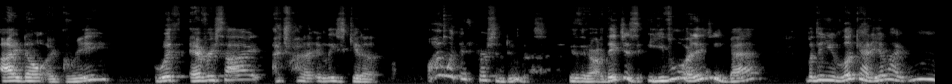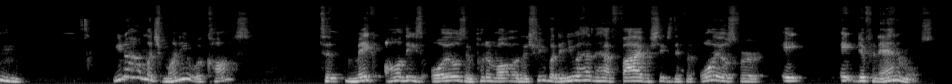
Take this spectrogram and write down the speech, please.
I don't agree with every side, I try to at least get a why would this person do this? Is are they just evil? Are they just bad? But then you look at it, you're like, hmm, you know how much money it would cost to make all these oils and put them all on the tree? But then you have to have five or six different oils for eight eight different animals,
